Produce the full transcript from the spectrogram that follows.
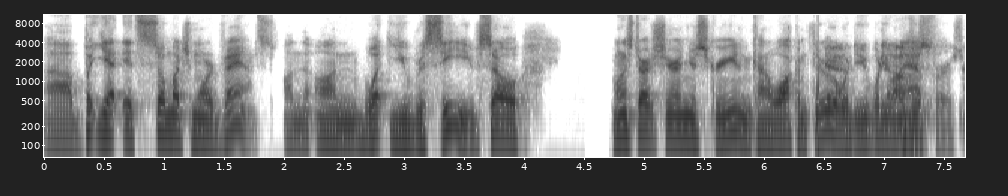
uh, but yet it's so much more advanced on the, on what you receive. So I want to start sharing your screen and kind of walk them through. Yeah. what do you what do you want to add first?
